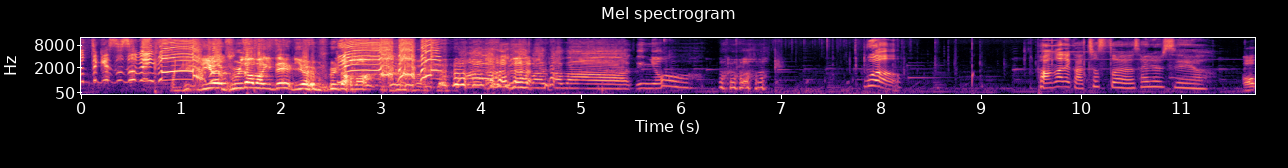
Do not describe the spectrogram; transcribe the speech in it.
어떻게 수습해 리, real 불다방인데 real 불다방. 아 사방 사방 응요 뭐야 방 안에 갇혔어요 살려주세요 어?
